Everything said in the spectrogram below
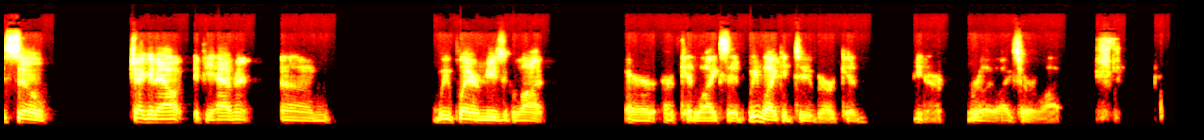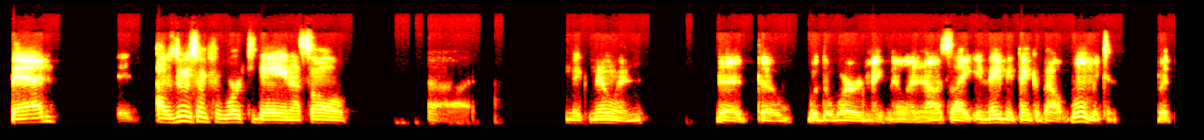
so check it out if you haven't. Um, we play her music a lot. Our our kid likes it. We like it too, but our kid, you know, really likes her a lot. Bad. I was doing something for work today, and I saw uh, McMillan, the the with the word McMillan, and I was like, it made me think about Wilmington, with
